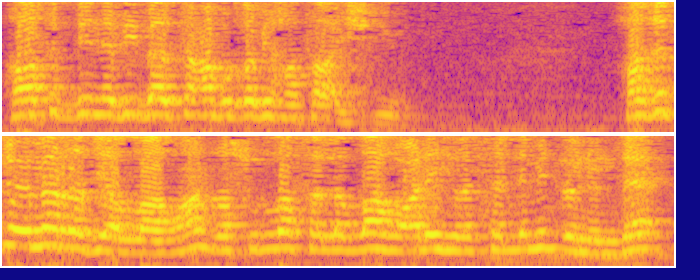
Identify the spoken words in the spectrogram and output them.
Hatip bin Ebi Belta'a burada bir hata işliyor. Hazreti Ömer radıyallahu anh Resulullah sallallahu aleyhi ve sellemin önünde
